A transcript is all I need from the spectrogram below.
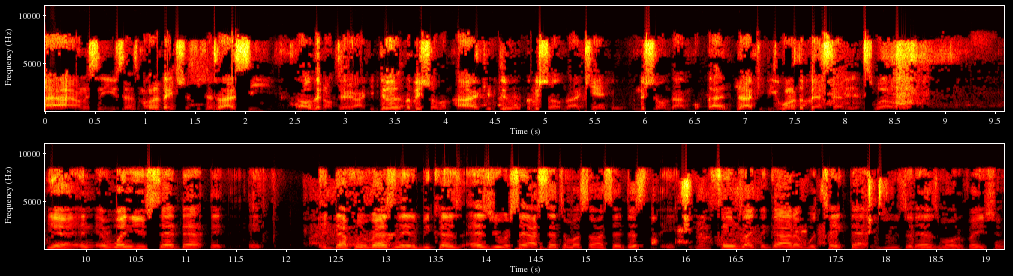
I, I honestly use it as motivation because I see, oh, they don't think I can do it. Let me show them how I can do it. Let me show them that I can do it. Let me show them that, that, that I can be one of the best at it as well. Yeah, and, and when you said that, it, it it definitely resonated because as you were saying, I said to myself, I said, this he seems like the guy that would take that and use it as motivation.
